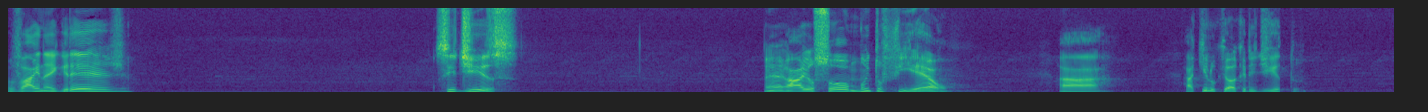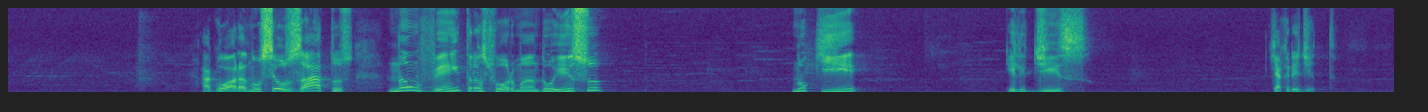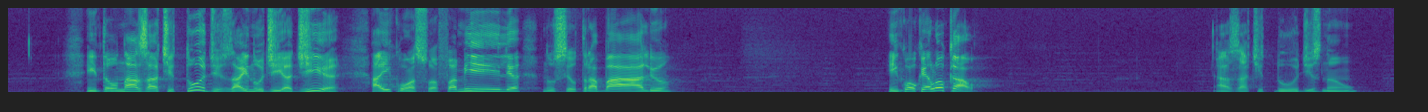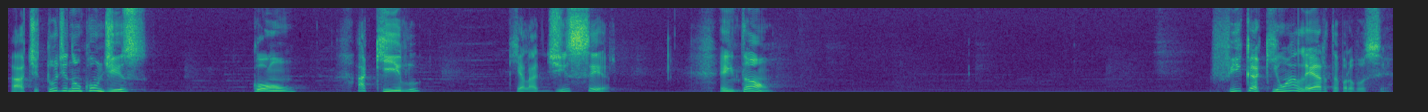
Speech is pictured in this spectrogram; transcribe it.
vai na igreja, se diz, né, ah, eu sou muito fiel a aquilo que eu acredito. Agora, nos seus atos, não vem transformando isso no que ele diz que acredita. Então, nas atitudes, aí no dia a dia, aí com a sua família, no seu trabalho, em qualquer local, as atitudes não, a atitude não condiz com aquilo que ela diz ser. Então, fica aqui um alerta para você.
